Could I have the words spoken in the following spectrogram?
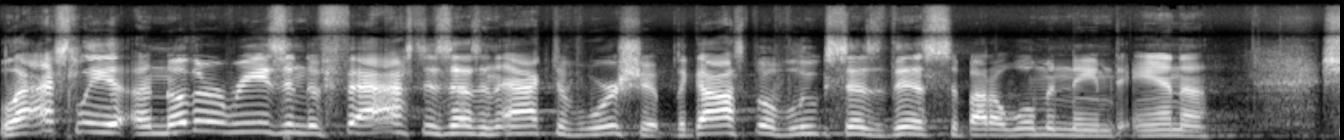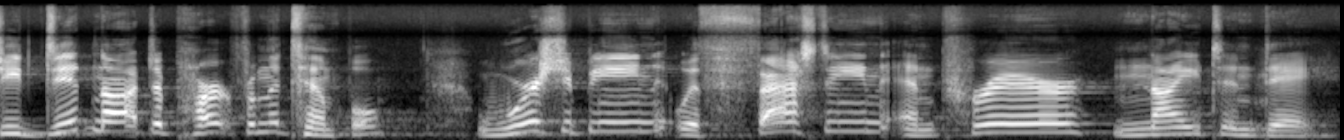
Lastly, another reason to fast is as an act of worship. The Gospel of Luke says this about a woman named Anna. She did not depart from the temple, worshiping with fasting and prayer night and day.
